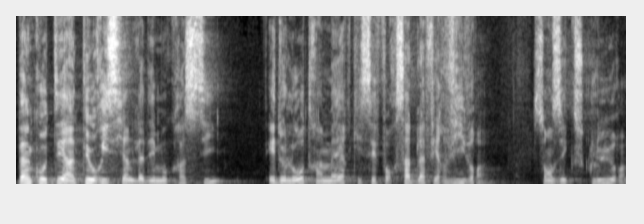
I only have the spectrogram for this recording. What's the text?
D'un côté un théoricien de la démocratie et de l'autre un maire qui s'efforça de la faire vivre sans exclure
